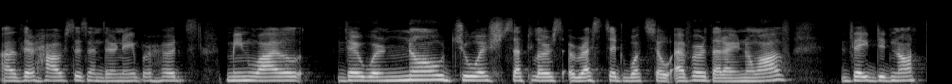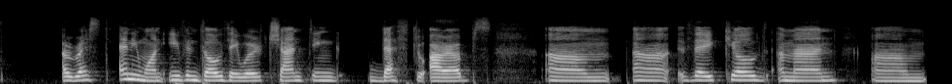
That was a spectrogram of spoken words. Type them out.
uh, their houses and their neighborhoods. Meanwhile, there were no Jewish settlers arrested whatsoever that I know of. They did not arrest anyone, even though they were chanting death to Arabs. Um, uh, they killed a man um,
